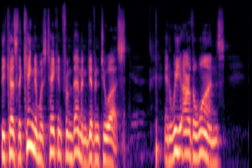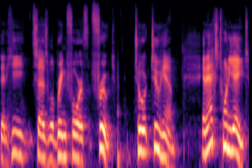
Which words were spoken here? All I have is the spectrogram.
because the kingdom was taken from them and given to us. And we are the ones that he says will bring forth fruit to, to him. In Acts 28,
